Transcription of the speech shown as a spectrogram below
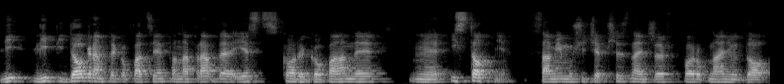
li- lipidogram tego pacjenta naprawdę jest skorygowany istotnie. Sami musicie przyznać, że w porównaniu do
